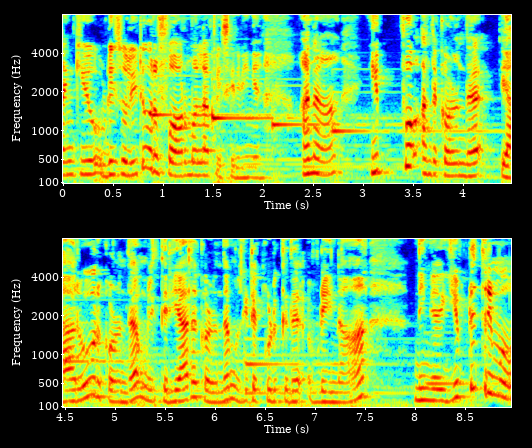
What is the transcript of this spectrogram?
தேங்க்யூ அப்படி சொல்லிட்டு ஒரு ஃபார்மலாக பேசிடுவீங்க. ஆனால் இப்போ அந்த குழந்தை யாரோ ஒரு குழந்தை உங்களுக்கு தெரியாத குழந்தை உங்ககிட்ட கொடுக்குது அப்படின்னா நீங்கள் எப்படி தெரியுமா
